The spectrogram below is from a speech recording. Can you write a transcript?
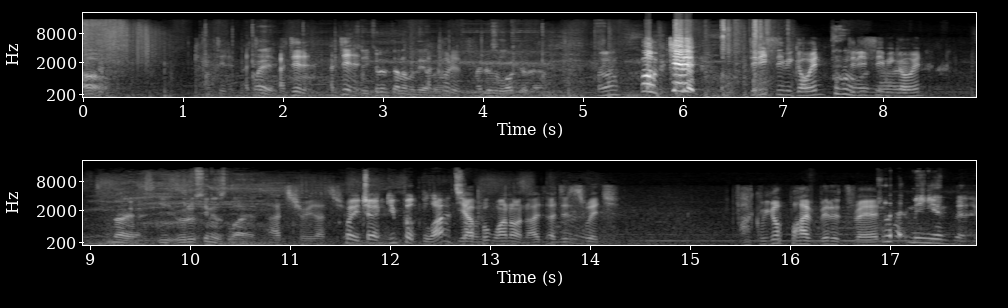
Oh, I did it! I did Wait. it! I did it! I did you it! could have done it with the I other. I could've. Like, there's a locker there. Huh? Oh, get it! Did he see me go in? Did he Oh, see me no. go in? No, yeah, you would have seen his light. That's true. That's true. Wait, Jack, you put lights Yeah, I put one on. I, I did a switch. Fuck, we got five minutes, man. Let me in there.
